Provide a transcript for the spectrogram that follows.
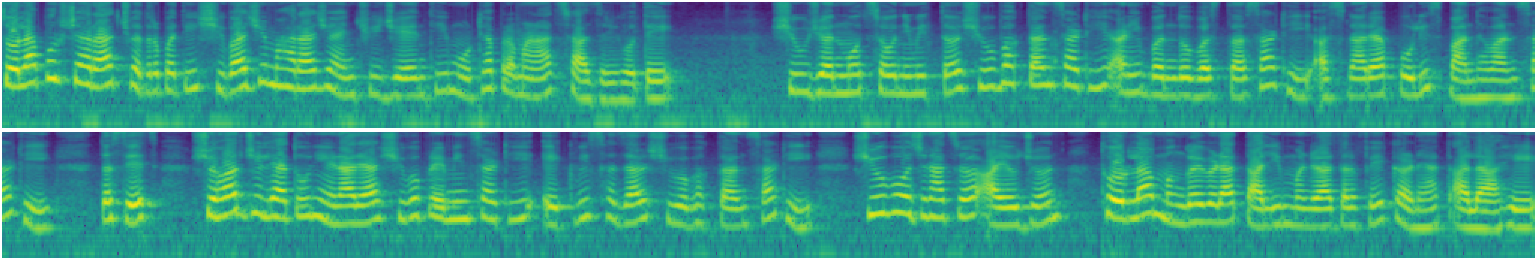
सोलापूर शहरात छत्रपती शिवाजी महाराज यांची जयंती मोठ्या प्रमाणात साजरी होते. शिवजन्मोत्सव निमित्त शिवभक्तांसाठी आणि बंदोबस्तासाठी असणाऱ्या पोलीस बांधवांसाठी तसेच शहर जिल्ह्यातून येणाऱ्या शिवप्रेमींसाठी एकवीस हजार शिवभक्तांसाठी शिवभोजनाचं आयोजन थोरला मंगळवेढा तालीम मंडळातर्फे करण्यात आलं आहे.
